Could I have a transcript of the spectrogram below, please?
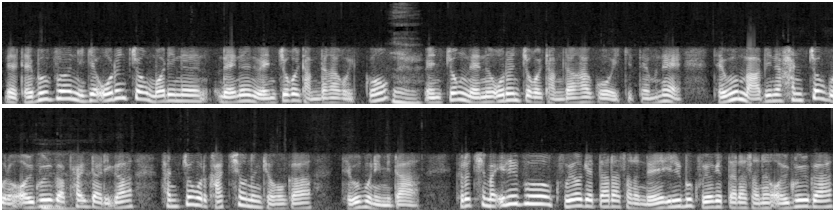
네, 대부분 이게 오른쪽 머리는 뇌는 왼쪽을 담당하고 있고 예. 왼쪽 뇌는 오른쪽을 담당하고 있기 때문에 대부분 마비는 한쪽으로 얼굴과 음. 팔다리가 한쪽으로 같이 오는 경우가 대부분입니다. 그렇지만 일부 구역에 따라서는 뇌 일부 구역에 따라서는 얼굴과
